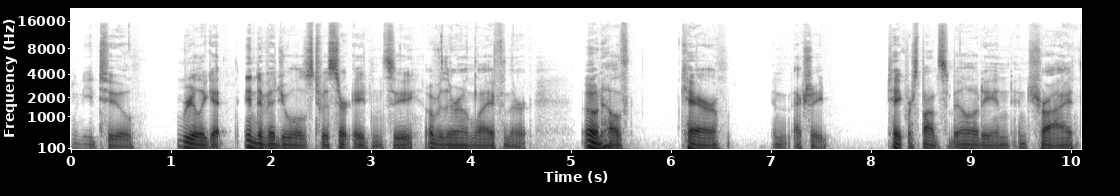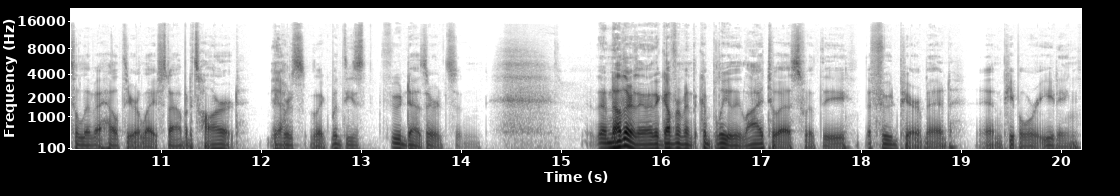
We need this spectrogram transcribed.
we need to really get individuals to assert agency over their own life and their own health care, and actually take responsibility and, and try to live a healthier lifestyle. But it's hard. Yeah. we're- like with these food deserts and another thing, the government completely lied to us with the the food pyramid, and people were eating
